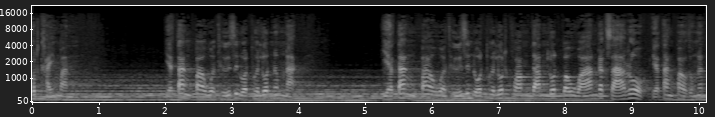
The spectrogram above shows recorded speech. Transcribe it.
ลดไขมัน อย่าตั้งเป้าว่าถือสินอดเพื่อลดน้ำหนัก อย่าตั้งเป้าว่าถือสินอดเพื่อลดความดันลดเบาหวานรักษาโรค อย่าตั้งเป้าตรงนั้น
